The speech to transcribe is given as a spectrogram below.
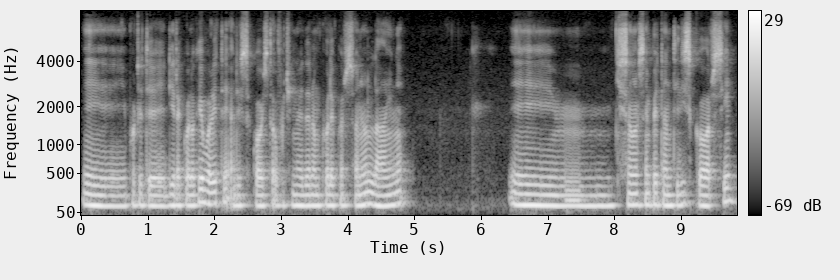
e potete dire quello che volete. Adesso qua vi sto facendo vedere un po' le persone online. E, um, ci sono sempre tanti discorsi.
